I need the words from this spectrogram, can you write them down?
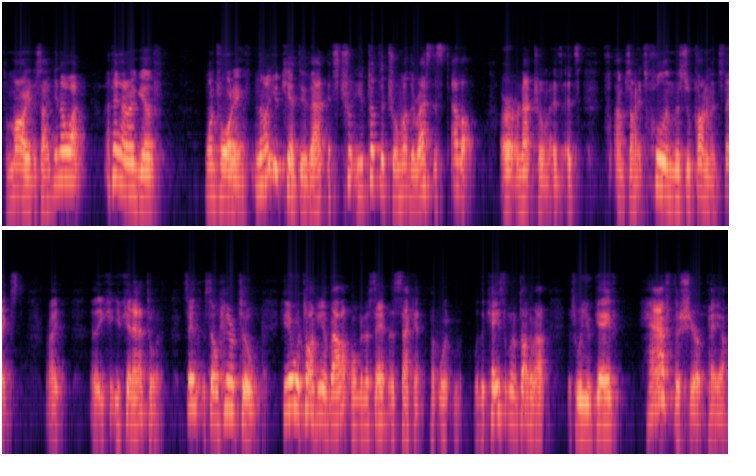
tomorrow you decide, you know what, I think I'm gonna give one fortieth. No, you can't do that. It's true. You took the truma. The rest is tevel, or, or not truma. It's it's. I'm sorry. It's chulin musukonim. It's fixed, right? Uh, you, you can't add to it. Same. So here too. Here we're talking about. We're going to say it in a second. But with the case we're going to talk about is where you gave half the share paya,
